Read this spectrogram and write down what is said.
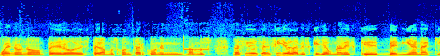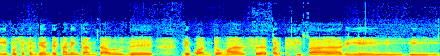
Bueno, no, pero esperamos contar con, vamos, no ha sido sencillo a la vez que ya una vez que venían aquí, pues efectivamente están encantados de, de cuanto más eh, participar y, y-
